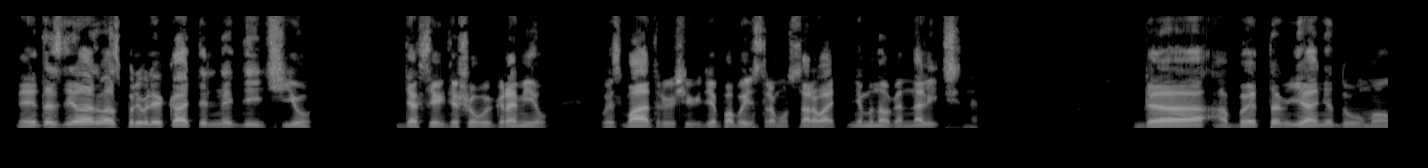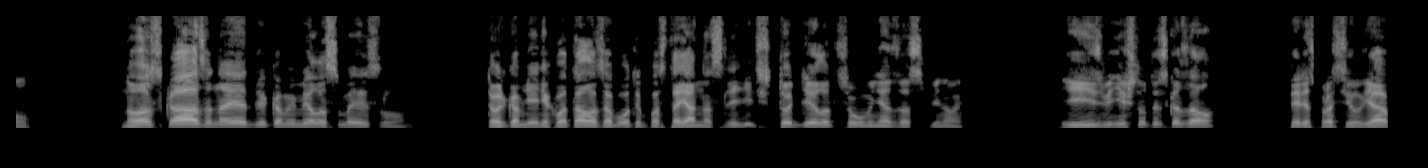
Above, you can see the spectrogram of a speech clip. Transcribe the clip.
Это сделает вас привлекательной дичью для всех дешевых громил высматривающих, где по-быстрому сорвать немного наличных. Да, об этом я не думал. Но сказанное Эдвиком имело смысл. Только мне не хватало заботы постоянно следить, что делается у меня за спиной. «И извини, что ты сказал?» — переспросил я,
